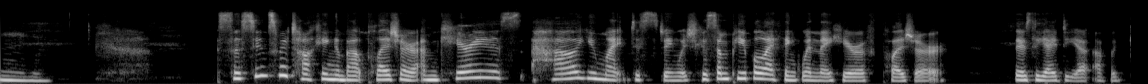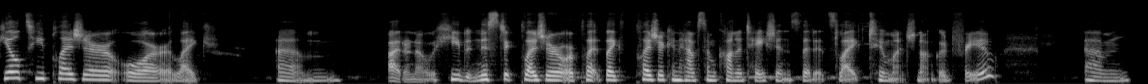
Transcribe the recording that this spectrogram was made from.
Mm. So, since we're talking about pleasure, I'm curious how you might distinguish because some people, I think, when they hear of pleasure, there's the idea of a guilty pleasure or like, um, I don't know, hedonistic pleasure or ple- like pleasure can have some connotations that it's like too much, not good for you. Um,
